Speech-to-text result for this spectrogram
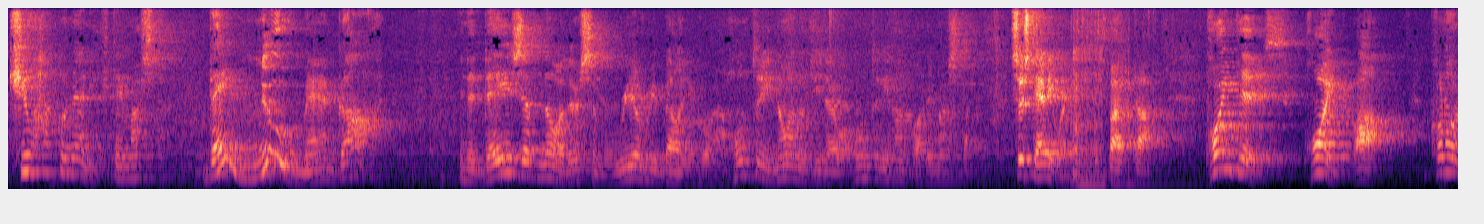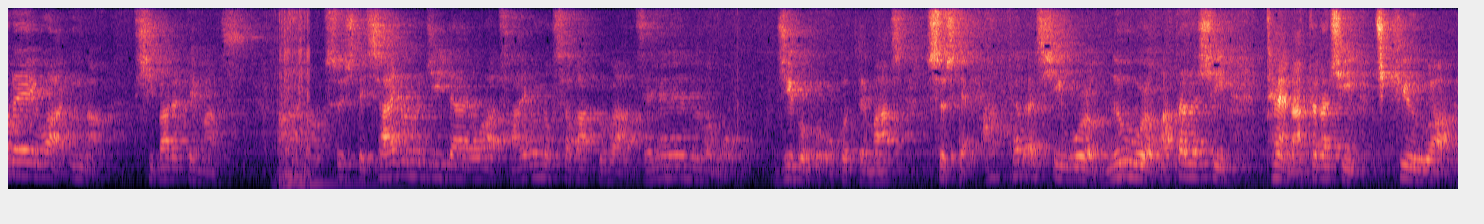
900年生きてました。They knew, man, God. In the days of Noah, there's some real rebellion going on. 本当にノアの時代は本当に反抗ありました。そして、anyway, but、uh, point is, point は、この例は今、縛られています。あのそして最後の時代は、最後の砂漠は全部のもう地獄起こってます。そして新しい world, new world, 新しい天、新しい地球は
